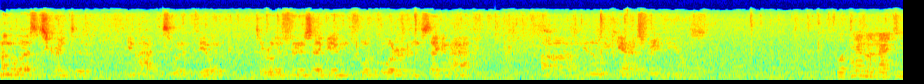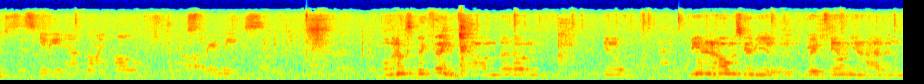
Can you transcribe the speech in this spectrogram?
nonetheless, it's great to you know have this winning feeling to really finish that game in the fourth quarter and the second half. Uh, you know, we can't ask for anything else. What kind of momentum does this give you now going home for the next three weeks? Momentum's a big thing, um, but um, you know, being at home is going to be a, a great feeling. You know, having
